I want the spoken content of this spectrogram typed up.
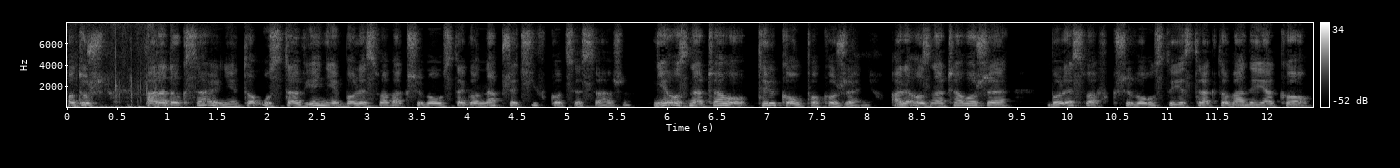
Otóż paradoksalnie to ustawienie Bolesława Krzywoustego naprzeciwko cesarza nie oznaczało tylko upokorzenia, ale oznaczało, że Bolesław Krzywousty jest traktowany jako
